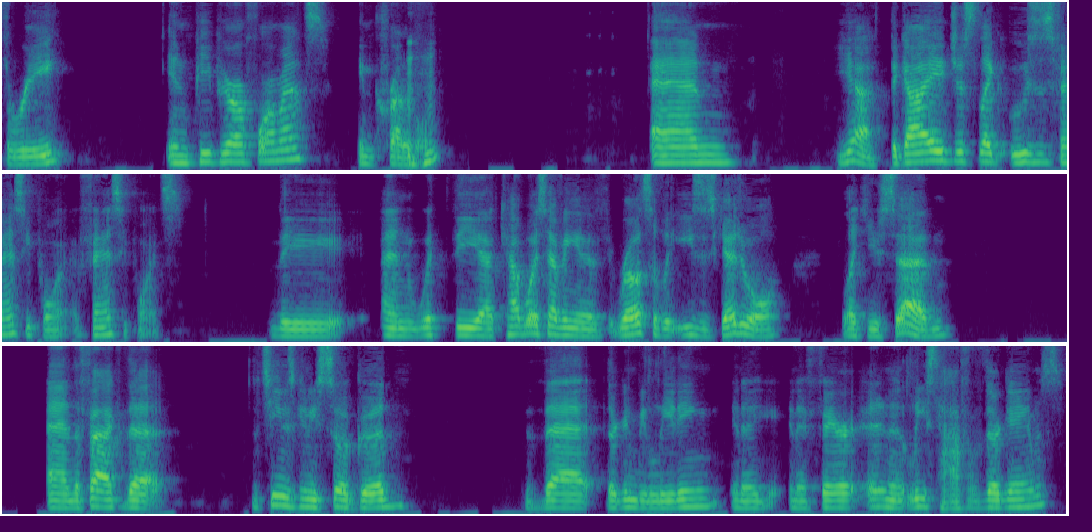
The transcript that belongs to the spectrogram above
three in PPR formats. Incredible. Mm-hmm. And yeah, the guy just like oozes fantasy point fantasy points. The and with the uh, Cowboys having a relatively easy schedule, like you said, and the fact that the team is going to be so good that they're going to be leading in a in a fair in at least half of their games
